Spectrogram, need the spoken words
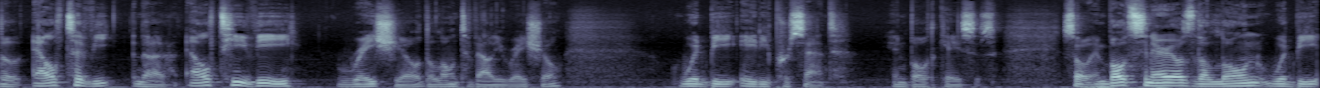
The LTV, the LTV ratio, the loan to value ratio, would be 80% in both cases. So in both scenarios, the loan would be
